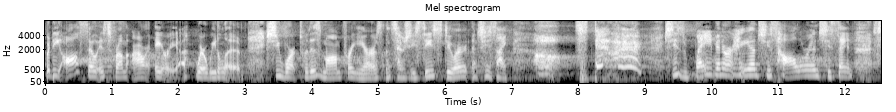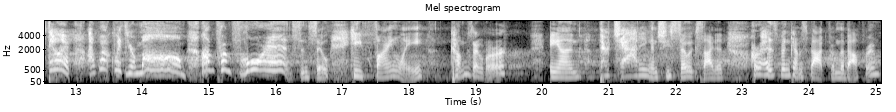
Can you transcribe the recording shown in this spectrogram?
but he also is from our area where we live. She worked with his mom for years, and so she sees Stewart and she's like, oh, Stewart! She's waving her hand, she's hollering, she's saying, Stewart, I work with your mom. I'm from Florence. And so he finally comes over and they're chatting, and she's so excited. Her husband comes back from the bathroom.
